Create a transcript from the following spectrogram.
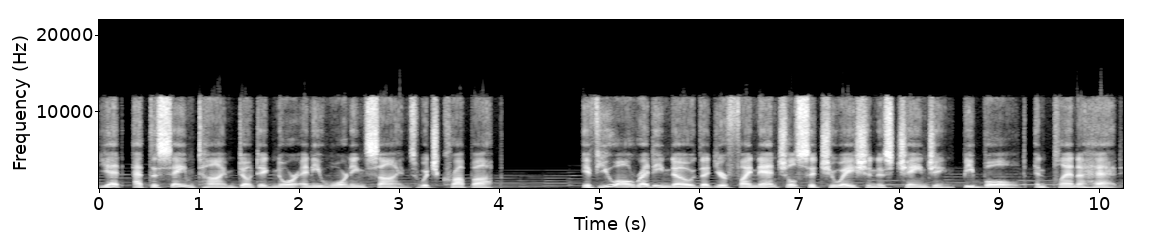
Yet, at the same time don't ignore any warning signs which crop up. If you already know that your financial situation is changing, be bold, and plan ahead.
